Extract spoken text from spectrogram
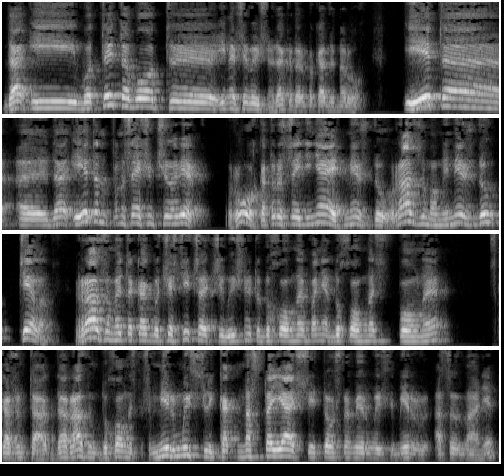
Да, и вот это вот э, имя Всевышнего, да, которое показывает на рох. И это, э, да, и это по-настоящему человек, рох, который соединяет между разумом и между телом. Разум это как бы частица от Всевышнего, это духовная понятие, духовность полная, скажем так, да, разум, духовность, мир мысли, как настоящий то, что мир мысли, мир осознания.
